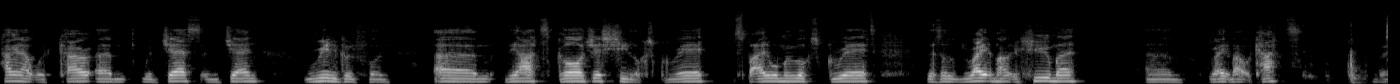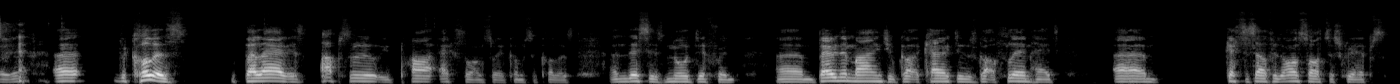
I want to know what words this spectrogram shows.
hanging out with Car- um, with Jess and Jen, really good fun. Um, the art's gorgeous. She looks great. Spider Woman looks great. There's a right amount of humor, um, right amount of cats. Uh, the colors, Bellaire is absolutely par excellence when it comes to colors, and this is no different. Um, bearing in mind you've got a character who's got a flame head, um, gets herself in all sorts of scrapes,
